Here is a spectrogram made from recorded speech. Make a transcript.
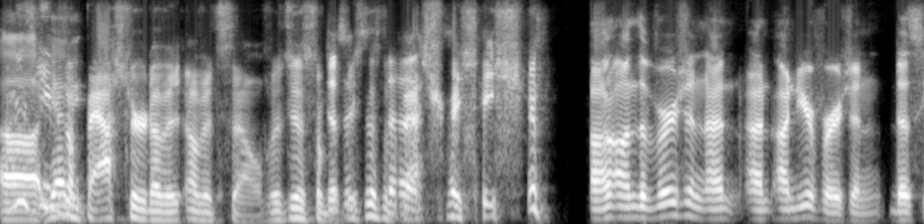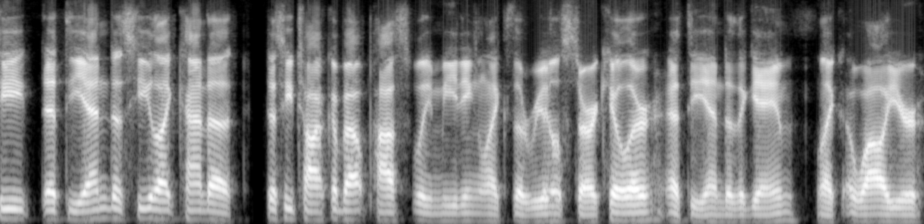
Uh, game's yeah, a the- bastard of it of itself. It's just a, Does it's it, just a uh, bastardization. on, on the version on, on on your version does he at the end does he like kind of does he talk about possibly meeting like the real star killer at the end of the game like while you're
